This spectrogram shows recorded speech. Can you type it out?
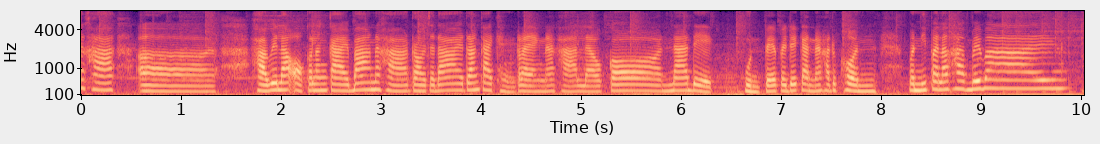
นะคะหาเวลาออกกำลังกายบ้างนะคะ เราจะได้ร่างกายแข็งแรงนะคะ แล้วก็หน้าเด็กหุ่นเป๊ะไปด้วยกันนะคะ ทุกคน วันนี้ไปแล้วค่ะ บ๊ายบาย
